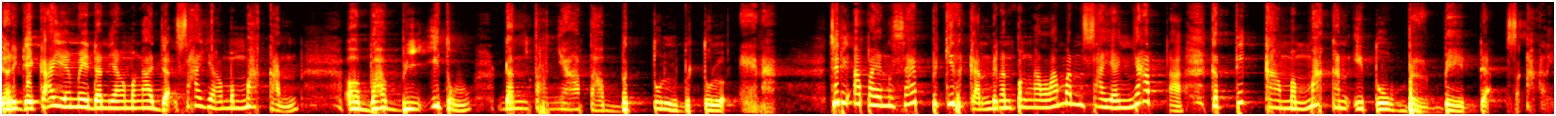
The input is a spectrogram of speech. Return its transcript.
dari GKY Medan yang mengajak saya memakan uh, babi itu dan ternyata betul-betul enak. Jadi apa yang saya pikirkan dengan pengalaman saya nyata ketika memakan itu berbeda sekali.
